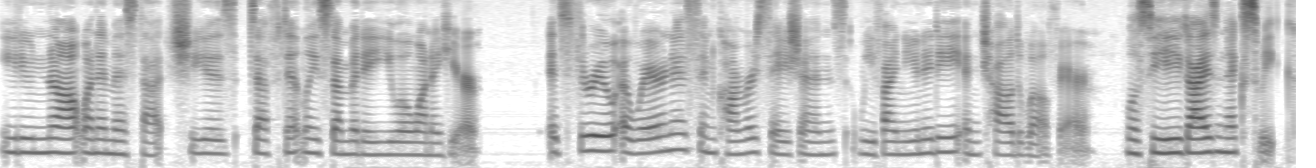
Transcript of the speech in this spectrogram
You do not want to miss that. She is definitely somebody you will want to hear. It's through awareness and conversations we find unity in child welfare. We'll see you guys next week.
